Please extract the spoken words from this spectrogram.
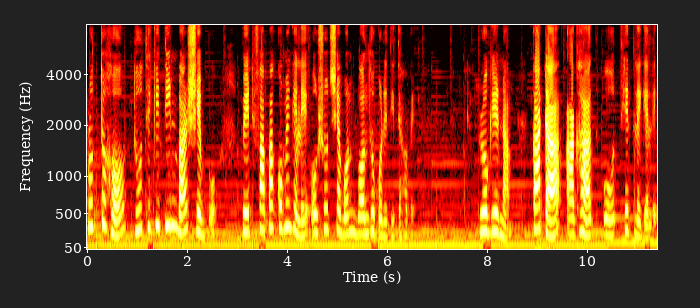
প্রত্যহ দু থেকে তিনবার সেব্য পেট ফাঁপা কমে গেলে ওষুধ সেবন বন্ধ করে দিতে হবে। রোগের নাম, কাটা, আঘাত ও থেতলে গেলে।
